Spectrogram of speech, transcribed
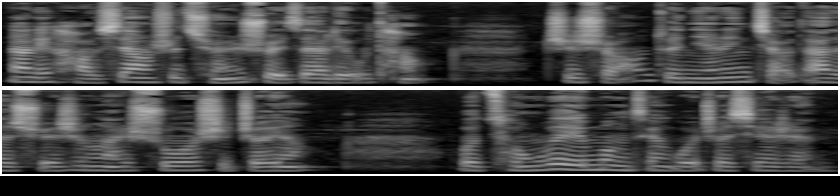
那里好像是泉水在流淌，至少对年龄较大的学生来说是这样。我从未梦见过这些人。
